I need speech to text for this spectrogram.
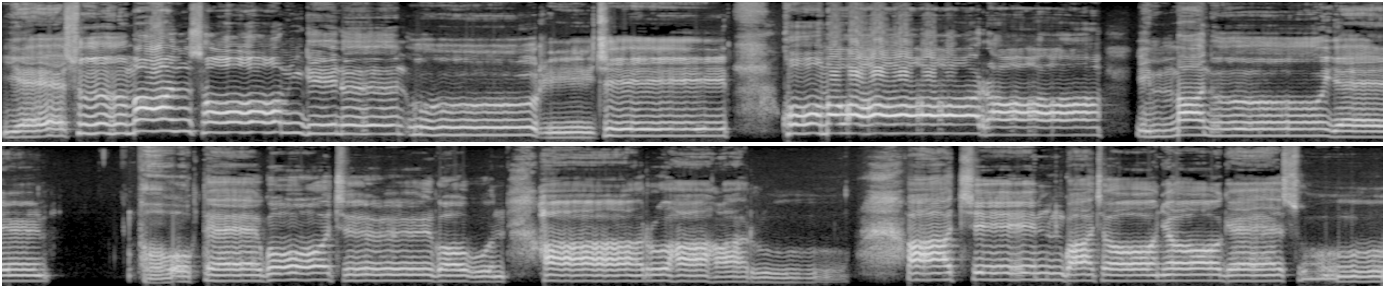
예수만 섬기는 우리 집 고마워라 임마누엘 복되고 즐거운 하루하루. 아침과 저녁에 수고하여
